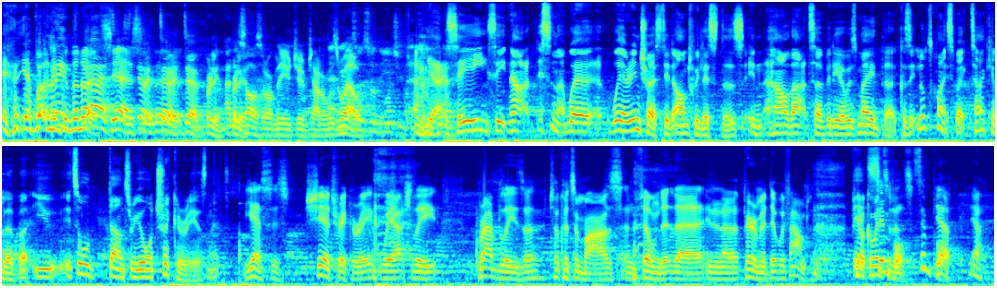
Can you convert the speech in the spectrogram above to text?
yeah, we'll put a link, in the notes. Yes, Yes, do it, do it, do it. Brilliant, And brilliant. it's also on the YouTube channel as well. it's also on the YouTube channel. Yeah, see, see. Now, listen, we're we're interested, aren't we, listeners, in how that uh, video is made there because it looks quite spectacular. But you, it's all down to your trickery, isn't it? Yes, it's sheer trickery. We actually grabbed Lisa, took her to Mars, and filmed it there in a pyramid that we found. Pure It's simple, coincidence. simple. Yeah, yeah.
